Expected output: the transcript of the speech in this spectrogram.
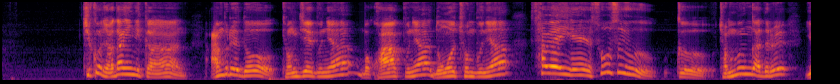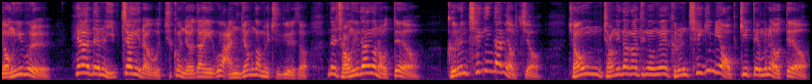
집권 여당이니까 아무래도 경제 분야, 뭐 과학 분야, 농어촌 분야, 사회의 소수 그 전문가들을 영입을 해야 되는 입장이라고 집권 여당이고 안정감을 주기 위해서. 근데 정의당은 어때요? 그런 책임감이 없죠. 정 정의당 같은 경우에 그런 책임이 없기 때문에 어때요?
